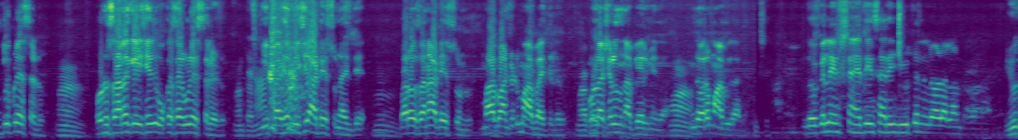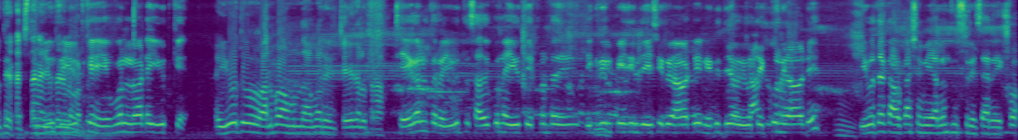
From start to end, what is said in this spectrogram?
ఇంకెప్పుడు వేస్తాడు. రెండు సార్లు వేసేది ఒకసారి కూడా వేస్తలేడు. అంతేనా? ఈ పైసలు తీసి ఆటేస్తున్నాడు అంతే. భరోసానే ఆటేస్తుండు. మా పంటుడు మా బాధ్యతలు రెండు లక్షలు ఉంది నా పేరు మీద. ఇంతవరకు మావి కాదు లోకల్ ఎలక్షన్ అయితే ఈసారి యూత్ నిలబడాలంటారు యూత్ ఖచ్చితంగా యూత్ యూత్ యూత్ కే ఎవరు నిలబడే యూత్ కే యూత్ అనుభవం ఉందా మరి? చేయగలుగుతారా? చేయగలుగుతారు. యూత్ చదువుకున్న యూత్ ఎట్లుంటది? డిగ్రీలు పీజీలు చేసిర్రు కాబట్టి నిరుద్యోగ యువత ఎక్కువ ఉంది కాబట్టి యువతకు అవకాశం ఇవ్వాలని చూస్తారు సార్. ఎక్కువ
